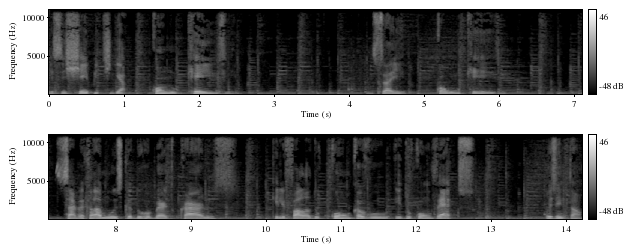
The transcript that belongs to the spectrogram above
Esse shape tinha concave. Isso aí, concave. Sabe aquela música do Roberto Carlos que ele fala do côncavo e do convexo? Pois então,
